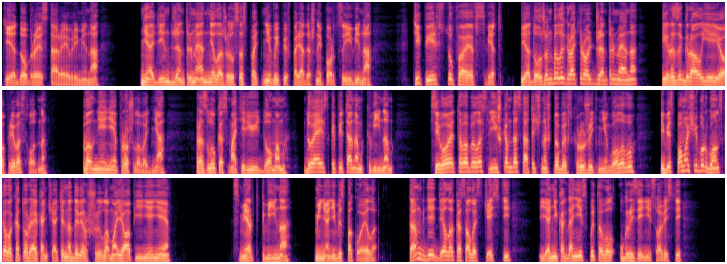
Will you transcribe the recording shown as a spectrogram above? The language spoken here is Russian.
Те добрые старые времена ни один джентльмен не ложился спать, не выпив порядочной порции вина. Теперь, вступая в свет, я должен был играть роль джентльмена и разыграл ее превосходно. Волнение прошлого дня, разлука с матерью и домом, дуэль с капитаном Квином — всего этого было слишком достаточно, чтобы вскружить мне голову — и без помощи Бургонского, которая окончательно довершила мое опьянение. Смерть Квина меня не беспокоила. Там, где дело касалось чести, я никогда не испытывал угрызений совести.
